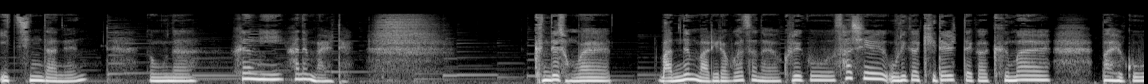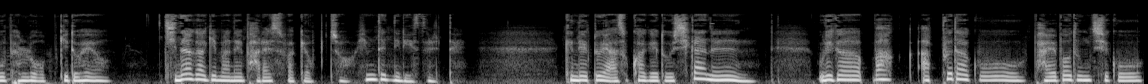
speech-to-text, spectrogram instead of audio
잊힌다는 너무나 흔히 하는 말들. 근데 정말 맞는 말이라고 하잖아요. 그리고 사실 우리가 기댈 때가 그 말 말고 별로 없기도 해요. 지나가기만을 바랄 수밖에 없죠. 힘든 일이 있을 때. 근데 또 야속하게도 시간은 우리가 막 아프다고 발버둥 치고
